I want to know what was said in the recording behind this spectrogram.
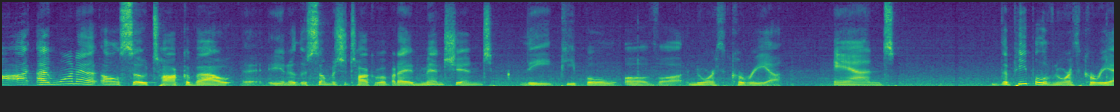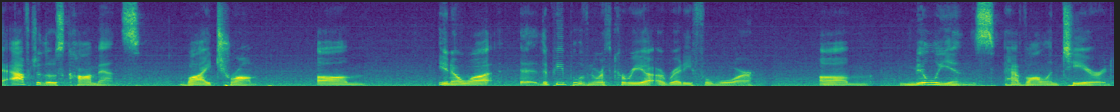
I, I want to also talk about, uh, you know, there's so much to talk about, but I had mentioned the people of uh, North Korea. And the people of North Korea, after those comments by Trump, um, you know what? Uh, the people of North Korea are ready for war. Um, millions have volunteered.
